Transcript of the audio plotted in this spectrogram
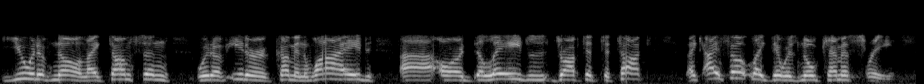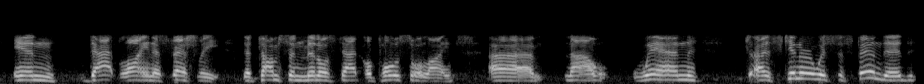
you would have known. Like Thompson would have either come in wide uh, or delayed, dropped it to Tuch. Like I felt like there was no chemistry in that line, especially the Thompson Mittelstadt Okposo line. Uh, now, when uh, Skinner was suspended,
